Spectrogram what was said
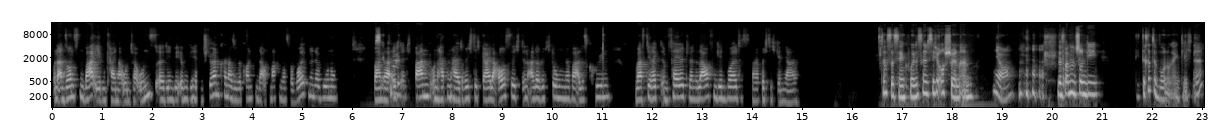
Und ansonsten war eben keiner unter uns, äh, den wir irgendwie hätten stören können. Also wir konnten da auch machen, was wir wollten in der Wohnung. Waren Sehr da cool. echt entspannt und hatten halt richtig geile Aussicht in alle Richtungen. Ne, war alles grün. Warst direkt im Feld, wenn du laufen gehen wolltest. War richtig genial. Das ist ja cool. Das hört sich auch schön an. Ja. das war dann schon die die dritte Wohnung eigentlich, ne?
